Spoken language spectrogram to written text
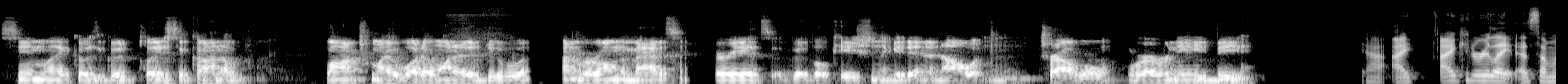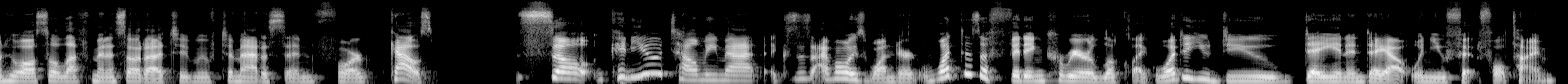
seemed like it was a good place to kind of launch my what I wanted to do. Kind of around the Madison area, it's a good location to get in and out and travel wherever need be. Yeah, I I can relate as someone who also left Minnesota to move to Madison for cows. So, can you tell me, Matt? Because I've always wondered, what does a fitting career look like? What do you do day in and day out when you fit full time?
